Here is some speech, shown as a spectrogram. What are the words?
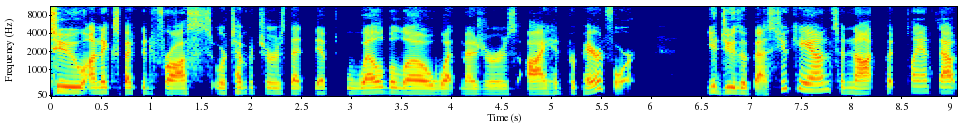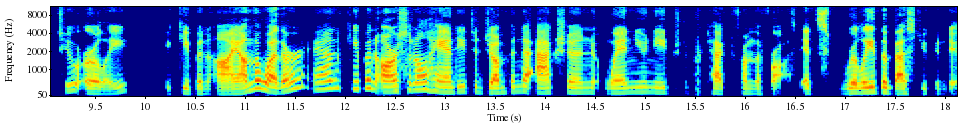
to unexpected frosts or temperatures that dipped well below what measures I had prepared for. You do the best you can to not put plants out too early. You keep an eye on the weather and keep an arsenal handy to jump into action when you need to protect from the frost. It's really the best you can do.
